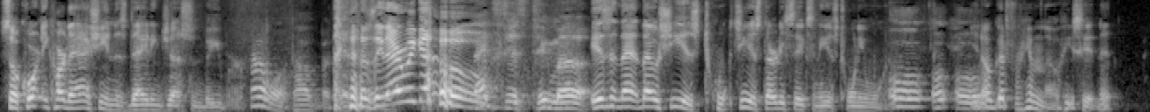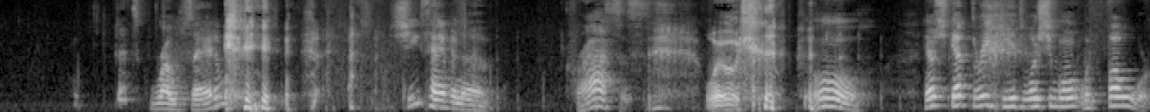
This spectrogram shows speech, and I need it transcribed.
So Kourtney Kardashian is dating Justin Bieber. I don't want to talk about that. See, there we go. That's just too much. Isn't that though? She is tw- she is thirty six and he is twenty one. Mm, mm, mm. You know, good for him though. He's hitting it. That's gross, Adam. She's having a crisis. well, Oh, hell, she got three kids. What she want with four?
